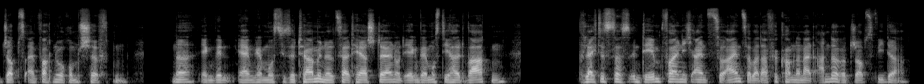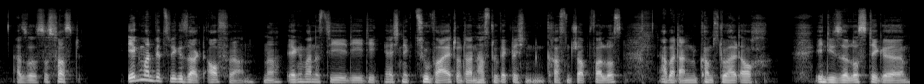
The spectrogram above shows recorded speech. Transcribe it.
Jobs einfach nur rumschiften. Ne? Irgendwer, irgendwer muss diese Terminals halt herstellen und irgendwer muss die halt warten. Vielleicht ist das in dem Fall nicht eins zu eins, aber dafür kommen dann halt andere Jobs wieder. Also es ist fast. Irgendwann wird es, wie gesagt, aufhören. Ne? Irgendwann ist die, die, die Technik zu weit und dann hast du wirklich einen krassen Jobverlust. Aber dann kommst du halt auch in diese lustige,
